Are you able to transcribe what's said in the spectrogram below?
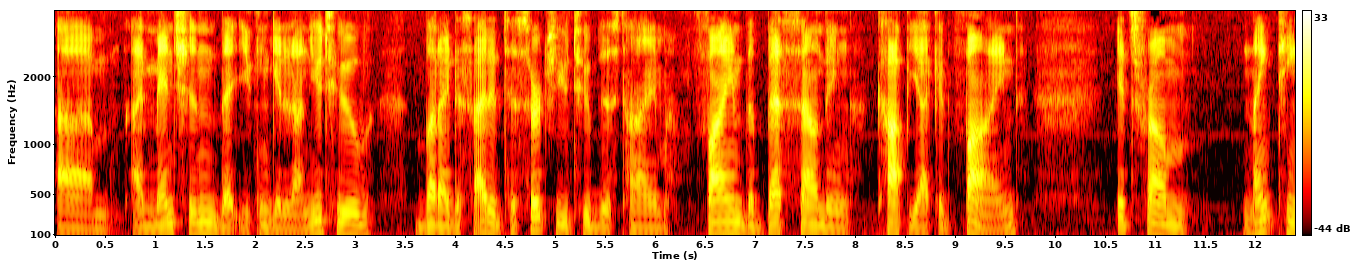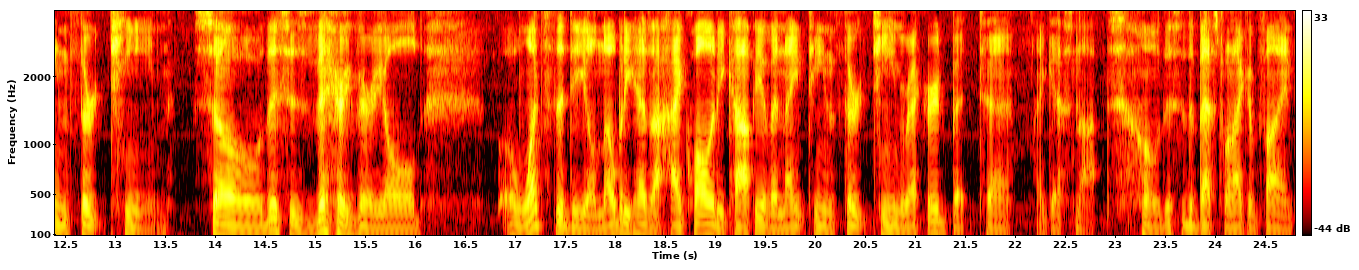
Um, I mentioned that you can get it on YouTube, but I decided to search YouTube this time, find the best sounding copy I could find. It's from 1913. So this is very, very old. What's the deal? Nobody has a high quality copy of a 1913 record, but uh, I guess not. So this is the best one I could find.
